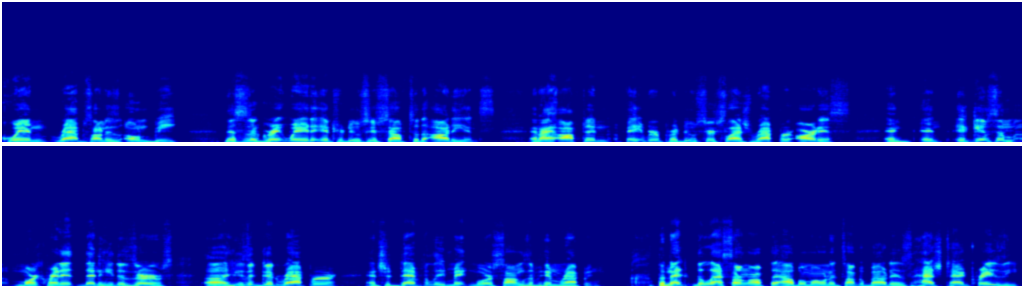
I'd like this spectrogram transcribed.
Qwnn raps on his own beat. This is a great way to introduce yourself to the audience. And I often favor producer slash rapper artists and, and it gives him more credit than he deserves. Uh, he's a good rapper and should definitely make more songs of him rapping. The next, the last song off the album I want to talk about is hashtag crazy.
